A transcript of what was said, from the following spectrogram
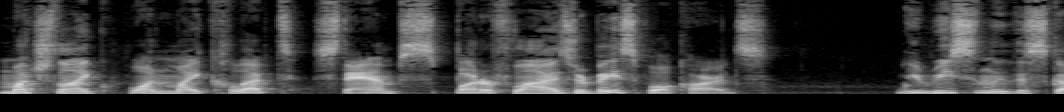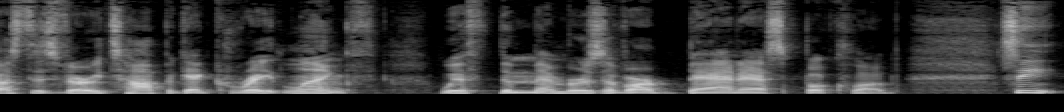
much like one might collect stamps, butterflies, or baseball cards. We recently discussed this very topic at great length with the members of our Badass Book Club. See,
